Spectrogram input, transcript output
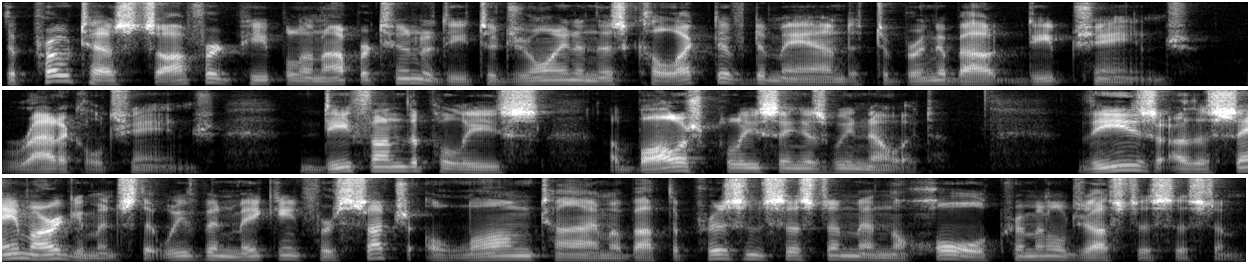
the protests offered people an opportunity to join in this collective demand to bring about deep change, radical change, defund the police, abolish policing as we know it. These are the same arguments that we've been making for such a long time about the prison system and the whole criminal justice system.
